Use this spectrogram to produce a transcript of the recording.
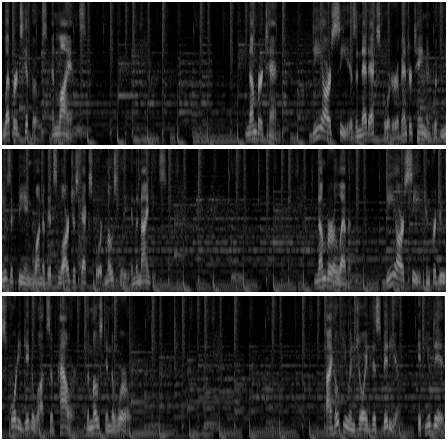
leopards hippos, and lions. Number 10. DRC is a net exporter of entertainment with music being one of its largest export mostly in the 90s. Number 11. DRC can produce 40 gigawatts of power, the most in the world. I hope you enjoyed this video. If you did,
